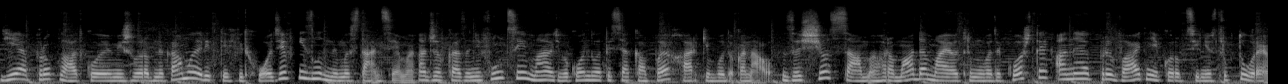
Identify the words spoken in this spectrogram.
є прокладкою між виробниками рідких відходів і зливними станціями, адже вказані функції мають виконуватися КП Харківводоканал. За що саме громада має отримувати кошти, а не приватні корупційні структури,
